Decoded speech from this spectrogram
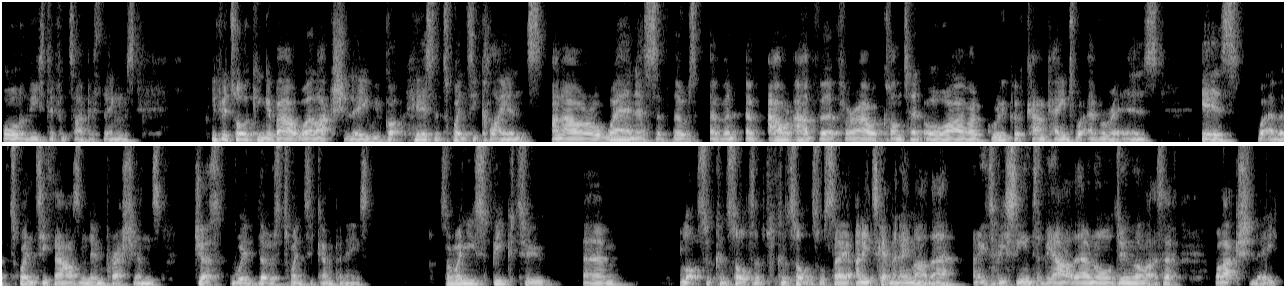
all of these different type of things if you're talking about well actually we've got here's the 20 clients and our awareness of those of an of our advert for our content or our group of campaigns whatever it is is whatever 20,000 impressions just with those 20 companies so when you speak to um, lots of consultants, consultants will say, I need to get my name out there. I need to be seen to be out there and all doing all that stuff. Well, actually,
